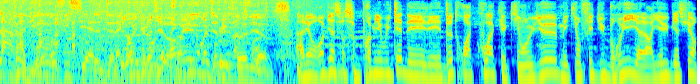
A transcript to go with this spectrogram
La radio officielle de la Coupe du Monde 2023. Allez, on revient sur ce premier week-end et les deux trois couacs qui ont eu lieu, mais qui ont fait du bruit. Alors, il y a eu bien sûr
